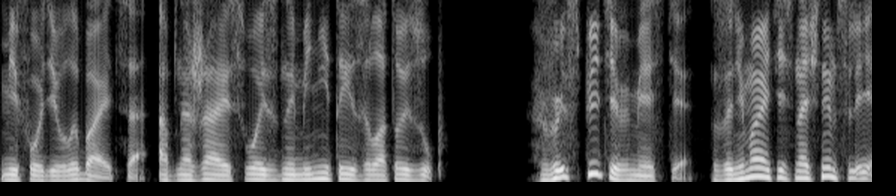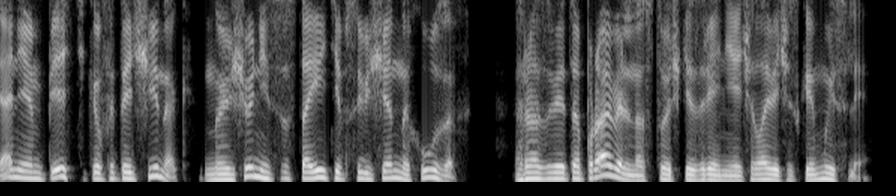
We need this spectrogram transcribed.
Мефодий улыбается, обнажая свой знаменитый золотой зуб. «Вы спите вместе, занимаетесь ночным слиянием пестиков и тычинок, но еще не состоите в священных узах. Разве это правильно с точки зрения человеческой мысли?»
